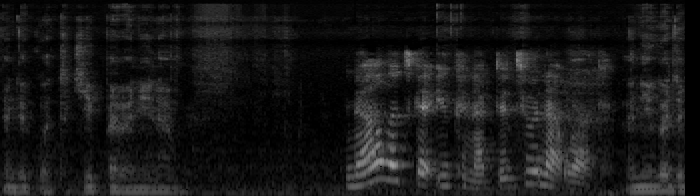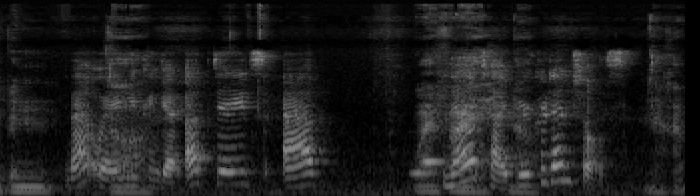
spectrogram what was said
มันจะกดสกิปไปแบบนี้นะครับ Now let's get you connected to a network. อันนี้ก็จะเป็น That way Duh. you can get updates, app. Wi-Fi Now type your นะ credentials. นะครับ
